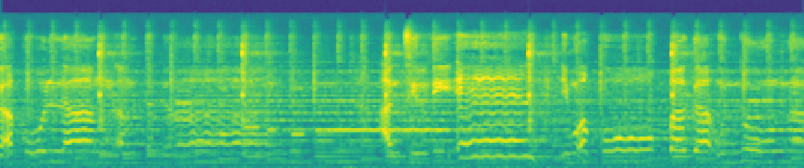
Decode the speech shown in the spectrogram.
nga ako lang ako pagaununga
